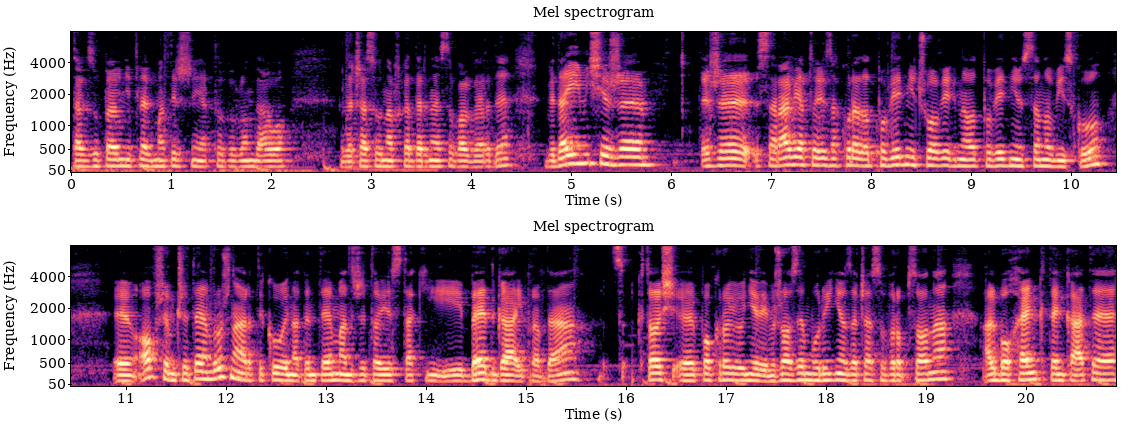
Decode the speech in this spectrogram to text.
tak zupełnie flegmatycznie, jak to wyglądało za czasów na przykład Ernesto Valverde. Wydaje mi się, że że Sarabia to jest akurat odpowiedni człowiek na odpowiednim stanowisku. Owszem, czytałem różne artykuły na ten temat, że to jest taki bad guy, prawda? Ktoś e, pokroju, nie wiem, Jose Mourinho za czasów Robsona albo Henk Tenkate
